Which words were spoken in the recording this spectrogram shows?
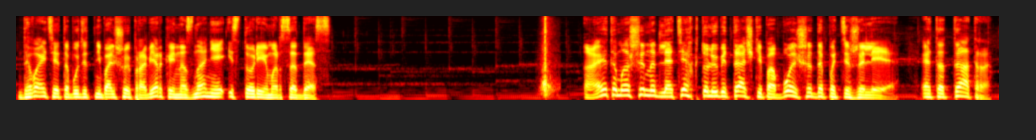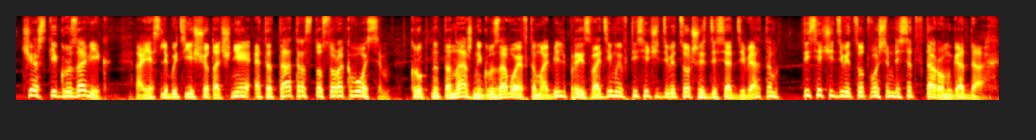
Давайте это будет небольшой проверкой на знание истории Mercedes. А это машина для тех, кто любит тачки побольше да потяжелее. Это Татра, чешский грузовик. А если быть еще точнее, это Татра 148, крупнотоннажный грузовой автомобиль, производимый в 1969-1982 годах.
